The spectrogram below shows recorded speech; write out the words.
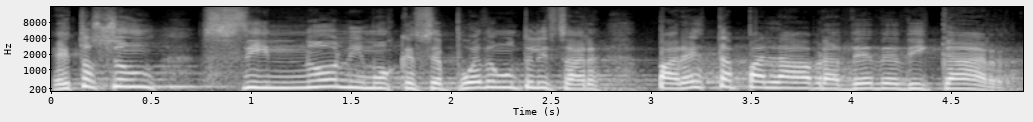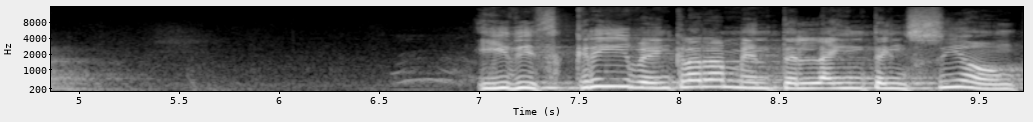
Estos son sinónimos que se pueden utilizar para esta palabra de dedicar. Y describen claramente la intención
